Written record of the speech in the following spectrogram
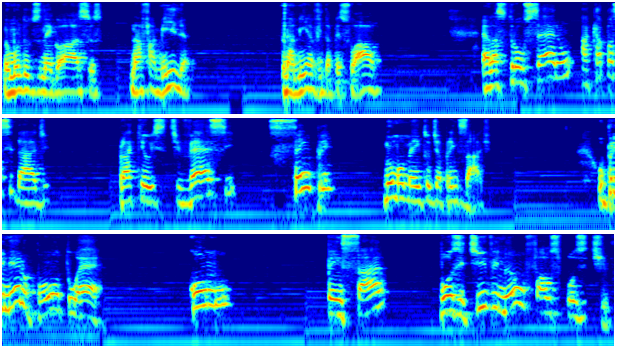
no mundo dos negócios, na família, na minha vida pessoal, elas trouxeram a capacidade para que eu estivesse sempre no momento de aprendizagem. O primeiro ponto é como pensar positivo e não falso positivo.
